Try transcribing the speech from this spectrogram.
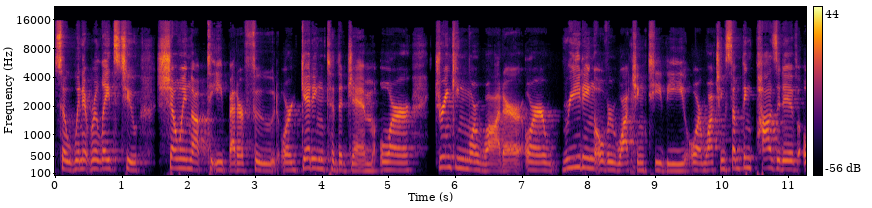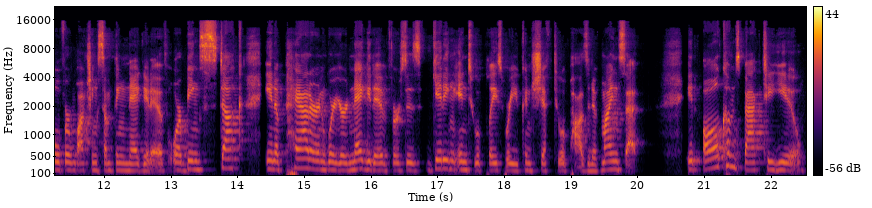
So, when it relates to showing up to eat better food or getting to the gym or drinking more water or reading over watching TV or watching something positive over watching something negative or being stuck in a pattern where you're negative versus getting into a place where you can shift to a positive mindset, it all comes back to you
